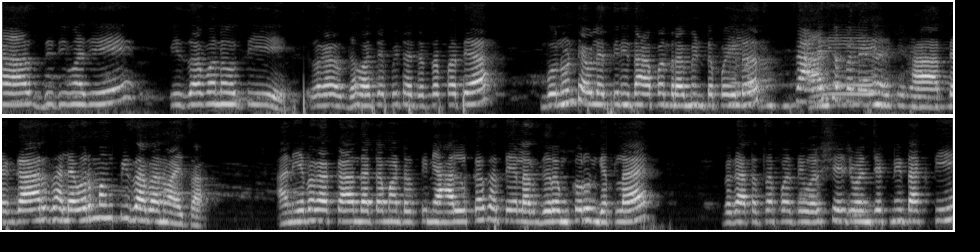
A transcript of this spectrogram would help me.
आज दीदी माझी पिझ्झा बनवती. बघा गव्हाच्या पिठाच्या चपात्या बनवून ठेवल्यात तिने दहा पंधरा मिनिटं पहिलं आणि. हा त्या गार झाल्यावर मग पिझ्झा बनवायचा. आणि हे बघा कांदा टमाटर तिने हलकासा तेलात गरम करून घेतलाय. बघा आता चपातीवर शेजवान चटणी टाकती.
